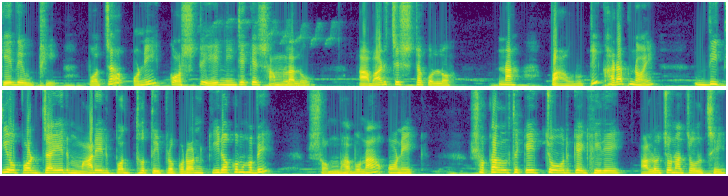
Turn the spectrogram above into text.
কেঁদে উঠি। পচা অনেক কষ্টে নিজেকে সামলালো। আবার চেষ্টা করল। না, পাউরুটি খারাপ নয়। দ্বিতীয় পর্যায়ের মারের পদ্ধতি প্রকরণ কীরকম হবে? সম্ভাবনা অনেক। সকাল থেকে চোরকে ঘিরে আলোচনা চলছে।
